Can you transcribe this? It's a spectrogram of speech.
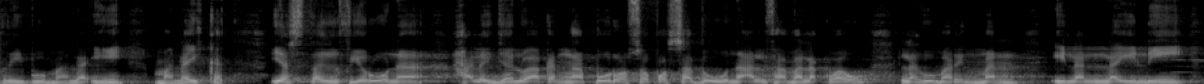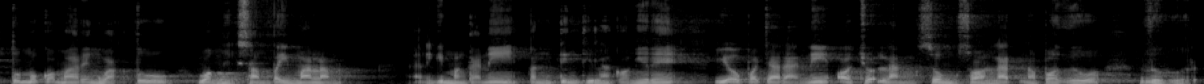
ribu malai malaikat. Yastaghfiruna hale jalu akan ngapura sapa sabuna alfa malak wau lahu maring man ilal laili tumeka maring waktu wengi sampai malam. Nah, ini makanya penting dilakoni rek. Ya apa carane ojo langsung salat napa zuhur.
